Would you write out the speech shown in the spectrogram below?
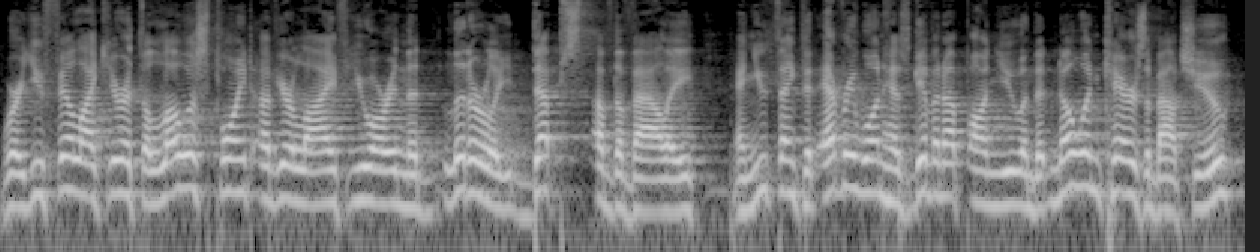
where you feel like you're at the lowest point of your life. You are in the literally depths of the valley and you think that everyone has given up on you and that no one cares about you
